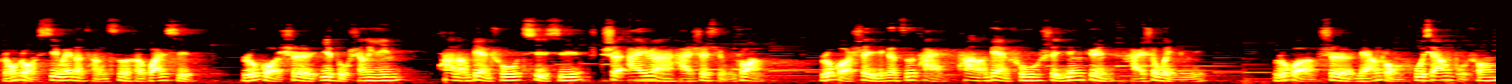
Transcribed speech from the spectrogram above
种种细微的层次和关系。如果是一组声音，他能辨出气息是哀怨还是雄壮；如果是一个姿态，他能辨出是英俊还是萎靡；如果是两种互相补充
